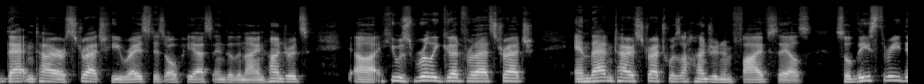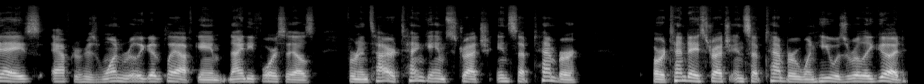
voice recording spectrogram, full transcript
that entire stretch, he raised his OPS into the 900s. Uh, he was really good for that stretch, and that entire stretch was 105 sales. So these three days after his one really good playoff game, 94 sales for an entire 10 game stretch in September, or a 10 day stretch in September when he was really good,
